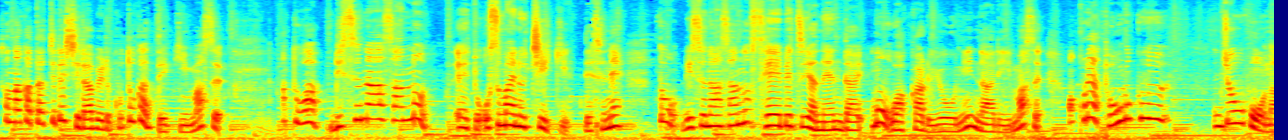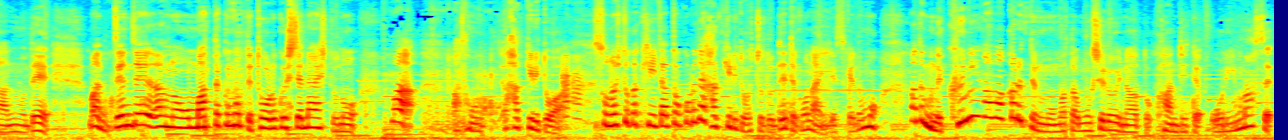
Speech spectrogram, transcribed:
そんな形で調べることができます。あとは、リスナーさんの、えーと、お住まいの地域ですね。と、リスナーさんの性別や年代もわかるようになります。まあ、これは登録情報なので、まあ、全然あの全くもって登録してない人のはあのはっきりとはその人が聞いたところではっきりとはちょっと出てこないんですけども、まあ、でもね国が分かるっていうのもまた面白いなと感じております、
